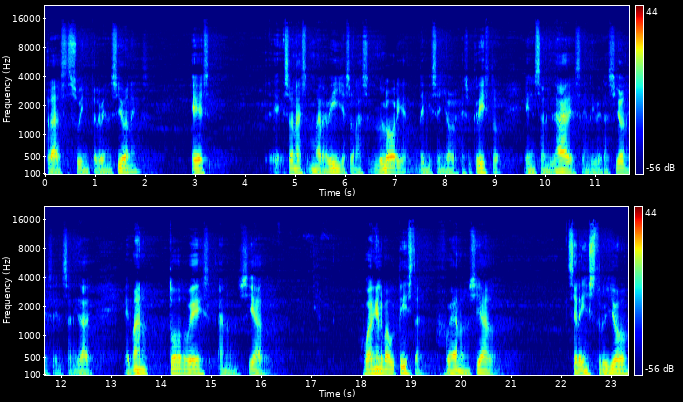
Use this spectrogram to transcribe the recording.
tras sus intervenciones es, eh, son las maravillas, son las glorias de mi Señor Jesucristo en sanidades, en liberaciones, en sanidades. Hermanos, todo es anunciado. Juan el Bautista fue anunciado. Se le instruyó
